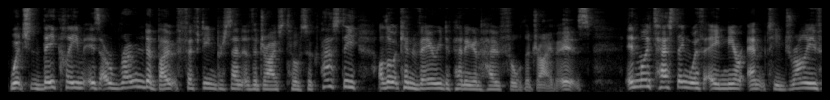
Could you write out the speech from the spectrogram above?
which they claim is around about 15% of the drive's total capacity, although it can vary depending on how full the drive is. In my testing with a near empty drive,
